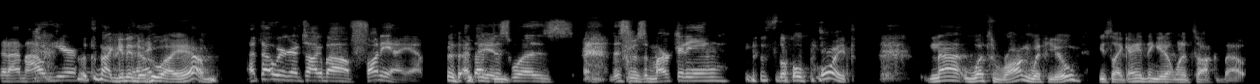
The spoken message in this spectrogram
that I'm out here. Let's not get into Right. who I am. I thought we were going to talk about how funny I am. I I thought mean, this was this was a marketing. That's the whole point. Not what's wrong with you. He's like, anything you don't want to talk about.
